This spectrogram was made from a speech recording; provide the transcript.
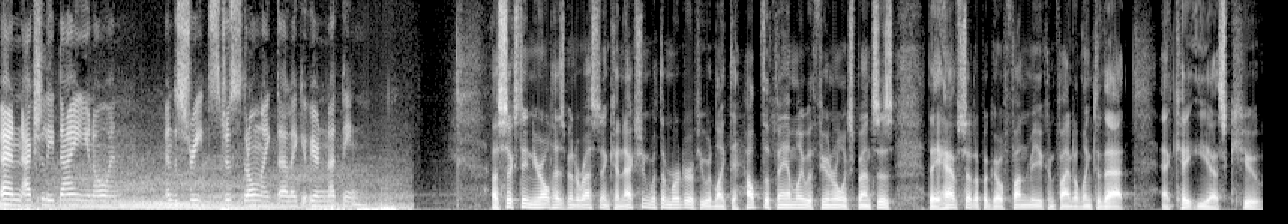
and actually dying, you know, in in the streets, just thrown like that, like if you're nothing. A 16 year old has been arrested in connection with the murder. If you would like to help the family with funeral expenses, they have set up a GoFundMe. You can find a link to that at kesq.com.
